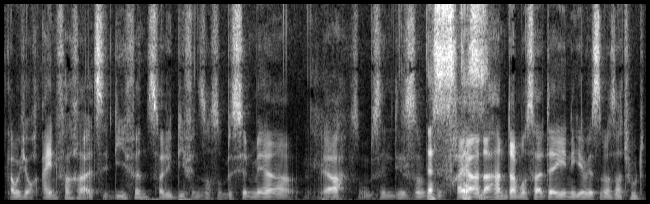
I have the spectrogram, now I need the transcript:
glaube ich, auch einfacher als die Defense, weil die Defense noch so ein bisschen mehr, ja, so ein bisschen dieses so ein Das- bisschen freier an der Hand. Da muss halt derjenige wissen, was er tut.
